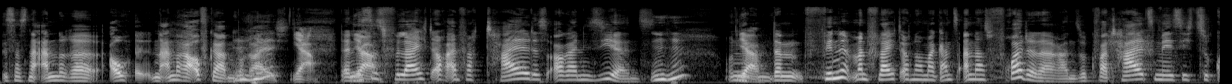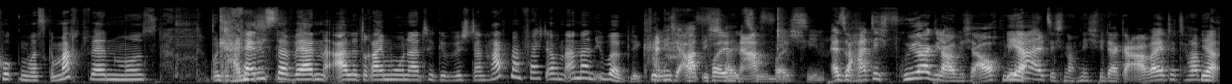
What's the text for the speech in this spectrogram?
ist das eine andere, ein anderer Aufgabenbereich. Mhm. Ja. Dann Ja. ist es vielleicht auch einfach Teil des Organisierens. Und Mhm. Ja. dann findet man vielleicht auch nochmal ganz anders Freude daran, so quartalsmäßig zu gucken, was gemacht werden muss. Und Kann die ich- Fenster werden alle drei Monate gewischt. Dann hat man vielleicht auch einen anderen Überblick. Kann So ich auch voll halt so nachvollziehen. also hatte ich früher, glaube ich, auch mehr, Ja. als ich noch nicht wieder gearbeitet habe. Ja.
